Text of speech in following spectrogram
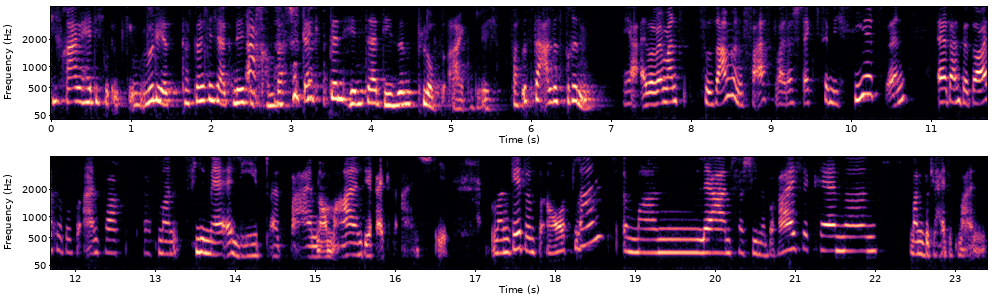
Die Frage hätte ich, würde jetzt tatsächlich als nächstes Ach. kommen. Was steckt denn hinter diesem Plus eigentlich? Was ist da alles drin? Ja, also wenn man es zusammenfasst, weil da steckt ziemlich viel drin, äh, dann bedeutet es einfach, dass man viel mehr erlebt als bei einem normalen Direkteinstieg. Man geht ins Ausland, man lernt verschiedene Bereiche kennen, Man begleitet mal einen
